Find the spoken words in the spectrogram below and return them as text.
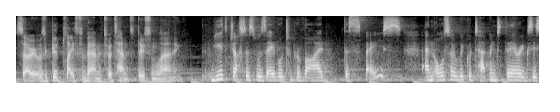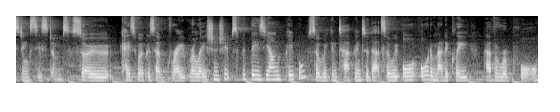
so it was a good place for them to attempt to do some learning. Youth Justice was able to provide the space and also we could tap into their existing systems. So caseworkers have great relationships with these young people, so we can tap into that so we automatically have a rapport.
